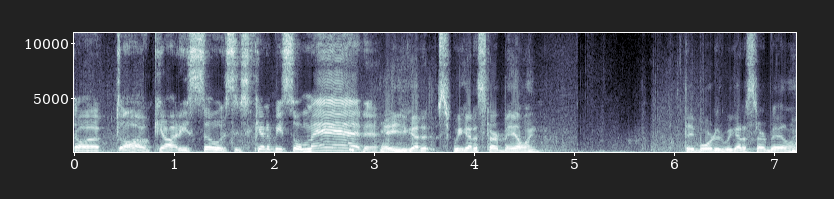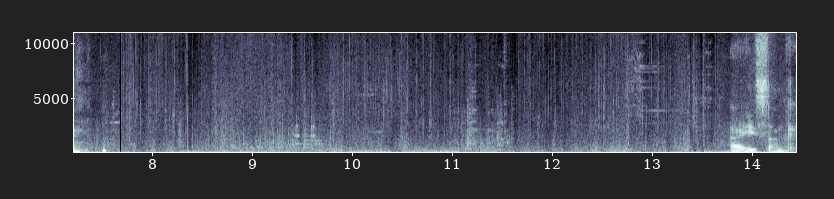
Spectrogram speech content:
Oh, oh god, he's so he's gonna be so mad. Hey, you gotta. We gotta start bailing. They boarded. We gotta start bailing. All right, he's sunk.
